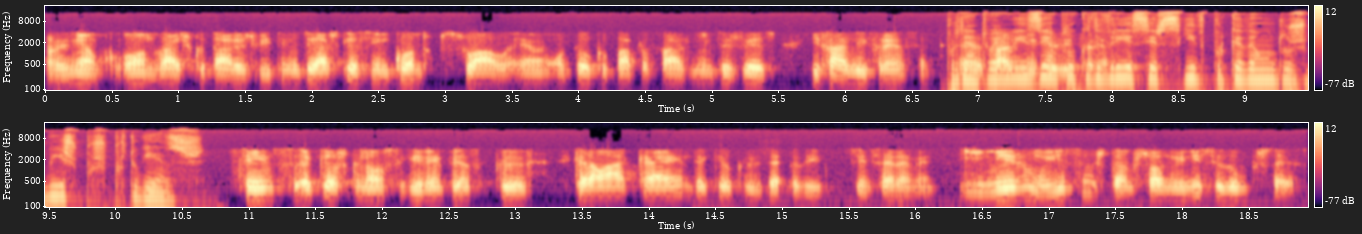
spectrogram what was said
uma reunião onde vai escutar as vítimas. E acho que esse encontro pessoal é um apelo que o Papa faz muitas vezes e faz diferença. Portanto, uh, é um exemplo que deveria ser seguido por cada um dos bispos portugueses. Sim, aqueles que não seguirem, penso que ficarão aquém daquilo que lhes é pedido, sinceramente. E mesmo isso, estamos só no início de um processo.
